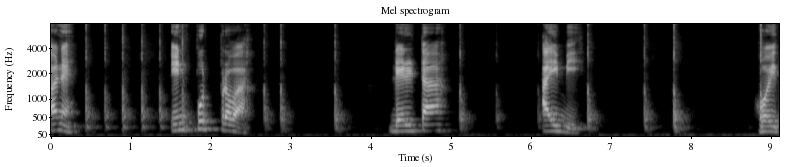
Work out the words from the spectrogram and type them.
અને ઇનપુટ પ્રવાહ ડેલ્ટા આઈબી હોય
